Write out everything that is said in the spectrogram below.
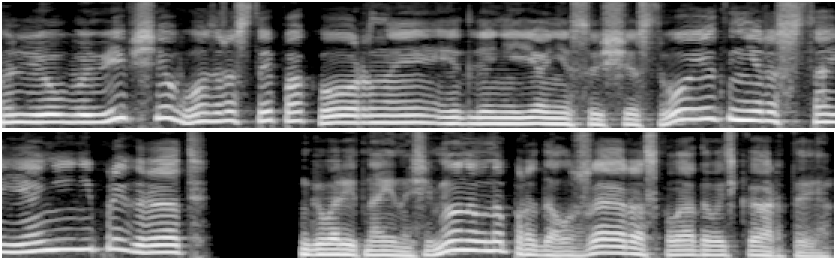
«Любви все возрасты покорны, и для нее не существует ни расстояний, ни преград», — говорит Наина Семеновна, продолжая раскладывать карты.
